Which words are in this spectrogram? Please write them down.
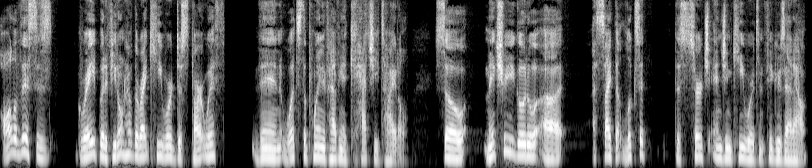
all of this is great, but if you don't have the right keyword to start with, then what's the point of having a catchy title? So make sure you go to a, a site that looks at the search engine keywords and figures that out.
